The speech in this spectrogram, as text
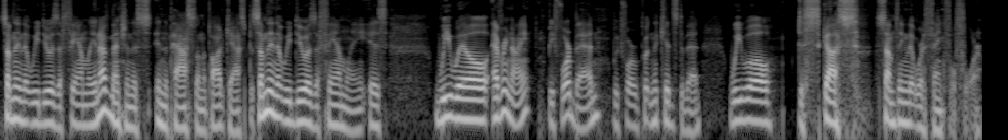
Something that we do as a family, and I've mentioned this in the past on the podcast, but something that we do as a family is we will every night before bed, before we're putting the kids to bed, we will discuss something that we're thankful for.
